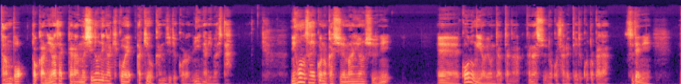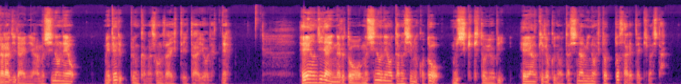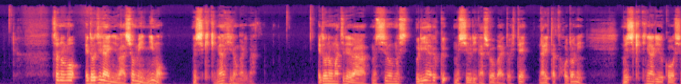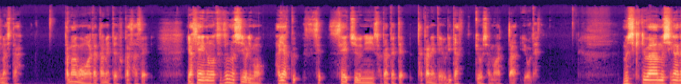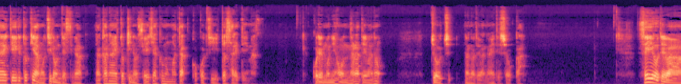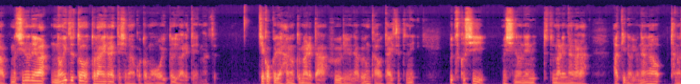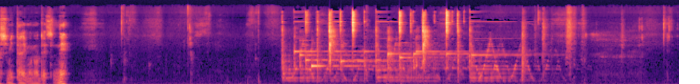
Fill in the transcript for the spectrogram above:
田んぼとか庭先から虫の音が聞こえ、秋を感じる頃になりました。日本最古の歌集万葉集に、えー、コオロギを読んだ歌が7首残されていることから、すでに奈良時代には虫の音をめでる文化が存在していたようですね。平安時代になると虫の音を楽しむことを虫聞きと呼び、平安貴族のたしなみの一つとされてきました。その後、江戸時代には庶民にも虫聞きが広がります。江戸の町では虫を虫売り歩く虫売りが商売として成り立つほどに虫聞きが流行しました。卵を温めて孵化させ、野生のスズムシよりも早く成虫に育てて高値で売り出す業者もあったようです。虫聞きは虫が鳴いている時はもちろんですが、泣かない時の静寂もまた心地いいとされています。これも日本ならではの情緒なのではないでしょうか。西洋では虫の音はノイズと捉えられてしまうことも多いと言われています。自国で育まれた風流な文化を大切に美しい虫の音に包まれながら秋の夜長を楽しみたいものですね。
